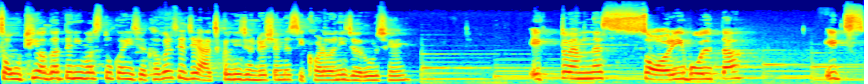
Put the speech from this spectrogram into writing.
સૌથી અગત્યની વસ્તુ કઈ છે ખબર છે જે આજકાલની જનરેશનને શીખવાડવાની જરૂર છે? એક તો એમને સોરી બોલતા ઇટ્સ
